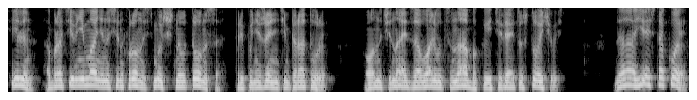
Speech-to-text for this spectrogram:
Илин, обрати внимание на синхронность мышечного тонуса при понижении температуры. Он начинает заваливаться на бок и теряет устойчивость. Да, есть такое.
